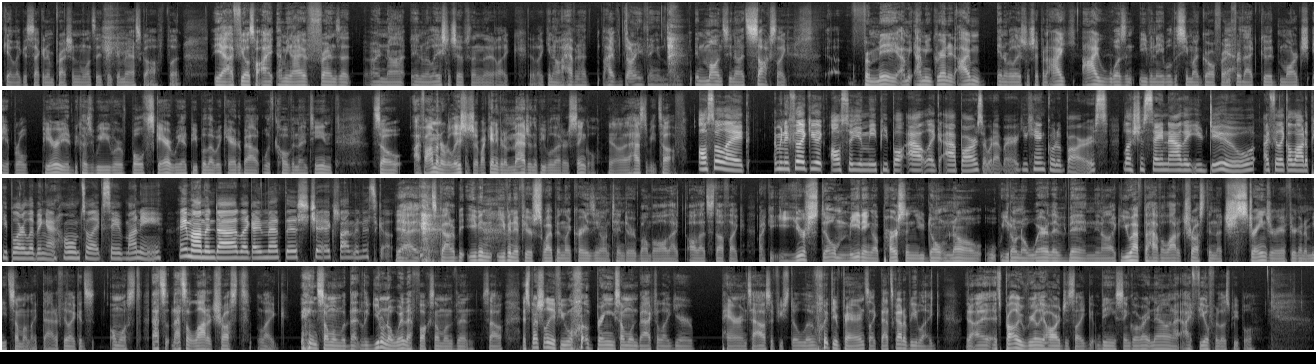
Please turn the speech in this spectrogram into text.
get like a second impression once they take their mask off. But yeah, I feel so. I I mean, I have friends that are not in relationships, and they're like they're like you know I haven't had I haven't done anything in like, in months. You know, it sucks. Like for me, I mean, I mean, granted, I'm in a relationship, and I I wasn't even able to see my girlfriend Yeah. for that good March April period because we were both scared. We had people that we cared about with COVID nineteen. So if I'm in a relationship, I can't even imagine the people that are single. You know, it has to be tough. also like I mean, I feel like you like also you meet people out like at bars or whatever. You can't go to bars. Let's just say now that you do, I feel like a lot of people are living at home to like save money. Hey mom and dad, like I met this chick 5 minutes ago. Yeah, Like, it- it's got to be even even if you're swiping like crazy on Tinder, Bumble, all that all that stuff like like you're still meeting a person you don't know, you don't know where they've been, you know, like you have to have a lot of trust in a stranger if you're to meet someone like that. I feel like it's almost that's that's a lot of trust like in someone with that like you don't know where the fuck someone's been. So, especially if you want bringing someone back to like your parents' house if you still live with your parents, like that's got to be like you know, I, it's probably really hard just like being single right now, and I, I feel for those people.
